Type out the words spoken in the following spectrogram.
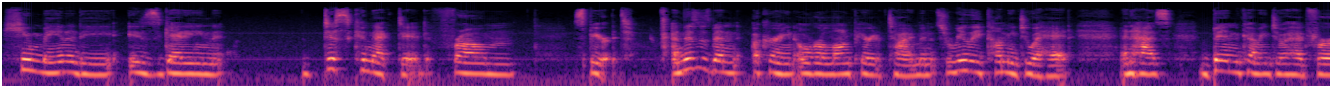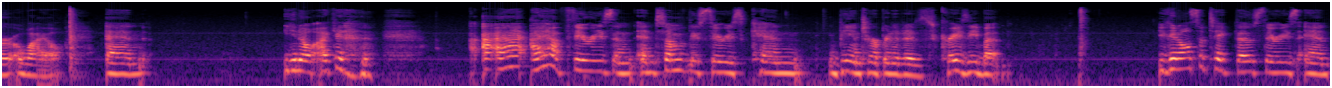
humanity is getting disconnected from spirit. And this has been occurring over a long period of time, and it's really coming to a head and has been coming to a head for a while. And, you know, I can. I, I have theories, and, and some of these theories can be interpreted as crazy, but you can also take those theories and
